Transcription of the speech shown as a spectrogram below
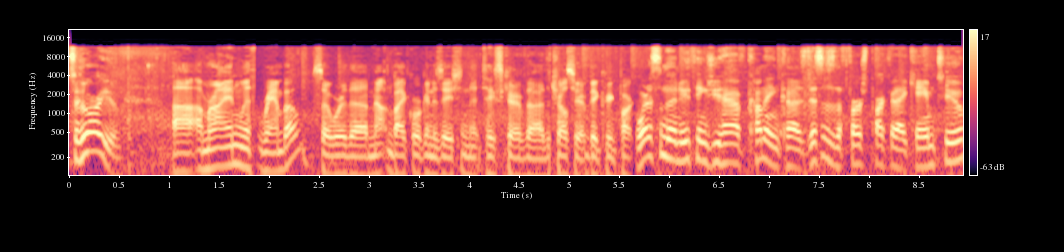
So who are you? Uh, I'm Ryan with Rambo, so we're the mountain bike organization that takes care of uh, the trails here at Big Creek Park. What are some of the new things you have coming? Because this is the first park that I came to.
